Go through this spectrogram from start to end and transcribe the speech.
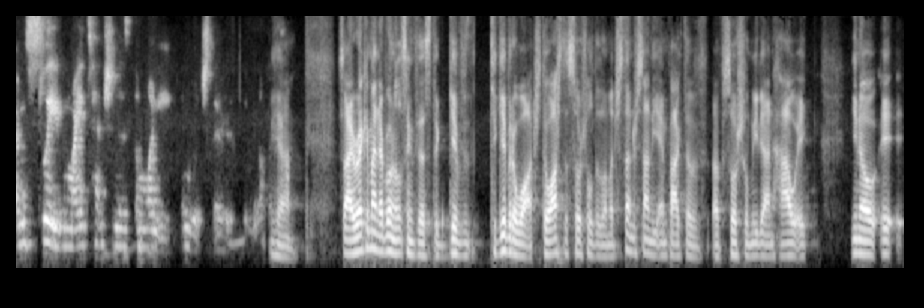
I'm a slave, my attention is the money in which they're. Yeah, so I recommend everyone listening to this to give to give it a watch, to watch the Social Dilemma, just to understand the impact of of social media and how it, you know, it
